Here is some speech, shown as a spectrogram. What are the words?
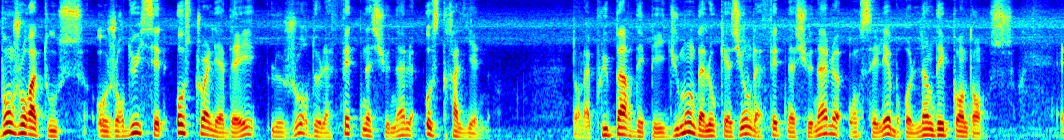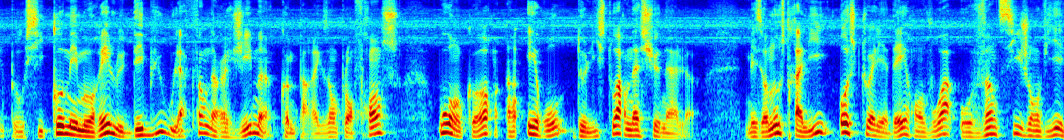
Bonjour à tous, aujourd'hui c'est Australia Day, le jour de la fête nationale australienne. Dans la plupart des pays du monde, à l'occasion de la fête nationale, on célèbre l'indépendance. Elle peut aussi commémorer le début ou la fin d'un régime, comme par exemple en France, ou encore un héros de l'histoire nationale. Mais en Australie, Australia Day renvoie au 26 janvier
